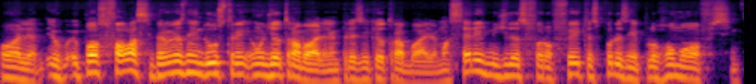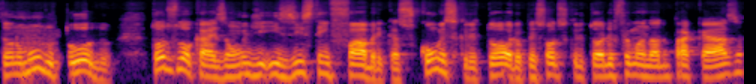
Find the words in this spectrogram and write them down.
Olha, eu, eu posso falar assim, pelo menos na indústria onde eu trabalho, na empresa que eu trabalho, uma série de medidas foram feitas, por exemplo, o home office. Então, no mundo todo, todos os locais onde existem fábricas com escritório, o pessoal do escritório foi mandado para casa,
